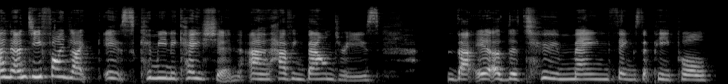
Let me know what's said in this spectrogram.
And, and do you find like it's communication and having boundaries that are the two main things that people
